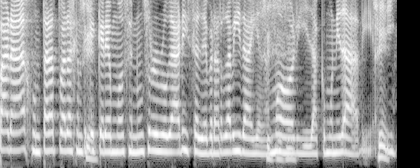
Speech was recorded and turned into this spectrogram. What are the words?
para juntar a toda la gente Sí. que queremos en un solo lugar y celebrar la vida y el Sí, amor sí. y la comunidad y Sí. así.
